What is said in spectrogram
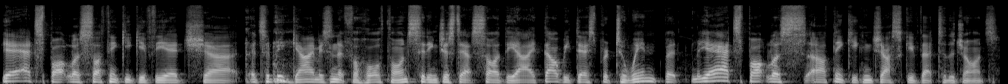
Yeah, at Spotless, I think you give the edge. Uh, it's a big game, isn't it, for Hawthorn sitting just outside the eight. They'll be desperate to win, but yeah, at Spotless, I think you can just give that to the Giants.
